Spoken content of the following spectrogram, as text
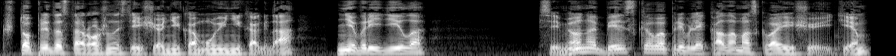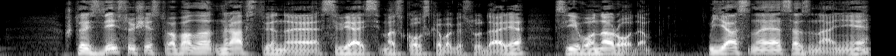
что предосторожность еще никому и никогда не вредила – Семена Бельского привлекала Москва еще и тем, что здесь существовала нравственная связь московского государя с его народом, ясное сознание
